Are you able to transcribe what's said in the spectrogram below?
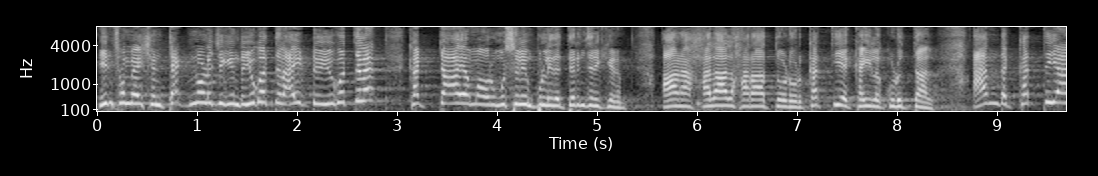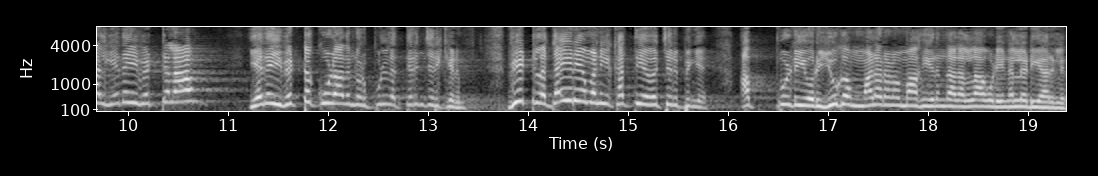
இன்ஃபர்மேஷன் டெக்னாலஜி இந்த யுகத்தில் ஐட்டு யுகத்தில் கட்டாயம் ஒரு முஸ்லீம் புள்ளி இதை தெரிஞ்சிருக்கணும். ஆனா ஹலால் ஹராத்தோட ஒரு கத்தியை கையில கொடுத்தால் அந்த கத்தியால் எதை வெட்டலாம் எதை வெட்டக்கூடாதுன்னு ஒரு புள்ள தெரிஞ்சிருக்கணும். வீட்டில் தைரியமாக நீங்கள் கத்தியை வச்சிருப்பீங்க. அப்படி ஒரு யுகம் மலரணமாக இருந்தால் அல்லாவுடைய நல்லடியார்களே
